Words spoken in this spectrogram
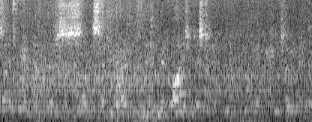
side of it, the sunset there, a little bit lighter just to over a bit.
